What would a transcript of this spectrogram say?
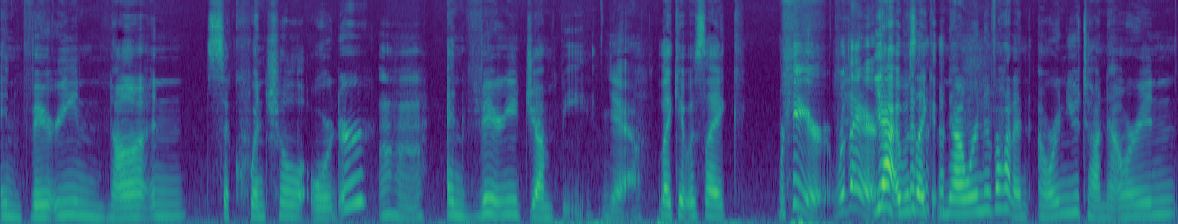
in very non sequential order Mm-hmm. and very jumpy. Yeah. Like it was like We're here. We're there. yeah, it was like now we're in Nevada, now we're in Utah, now we're in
